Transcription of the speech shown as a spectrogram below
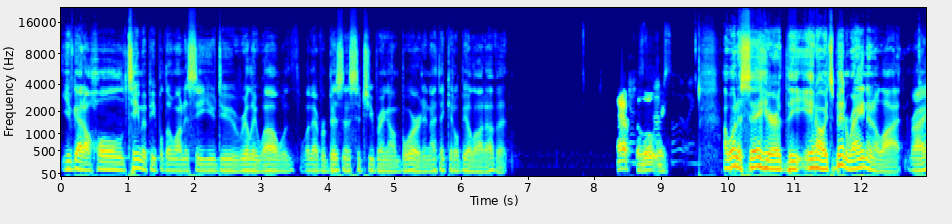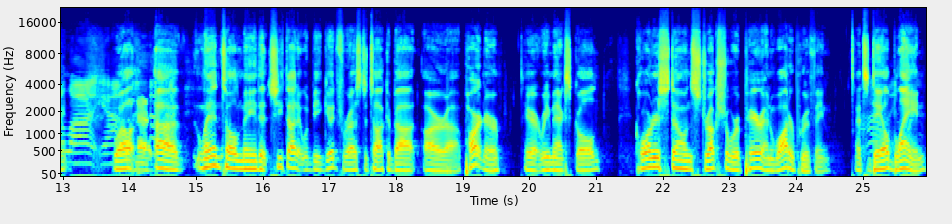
you've got a whole team of people that want to see you do really well with whatever business that you bring on board. And I think it'll be a lot of it. Absolutely. Yes, absolutely. I want to say here, the you know, it's been raining a lot, right? A lot, yeah. Well, uh, Lynn told me that she thought it would be good for us to talk about our uh, partner here at Remax Gold Cornerstone Structural Repair and Waterproofing. That's ah, Dale Blaine,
